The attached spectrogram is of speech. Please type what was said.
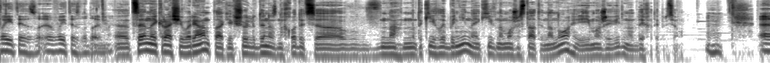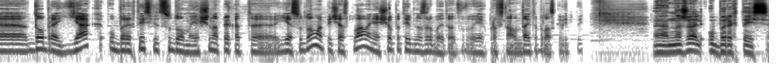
вийти, з, вийти з водойми. Це найкращий варіант, так, якщо людина знаходиться в, на, на такій глибині, на якій вона може стати на ноги і може вільно дихати при цьому. Е, добре, як уберегтись від судоми? Якщо, наприклад, е, є судома під час плавання, що потрібно зробити? От ви як професіонал, дайте, будь ласка, відповідь. Е, На жаль, уберегтись.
